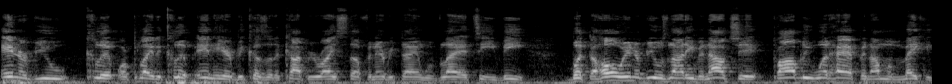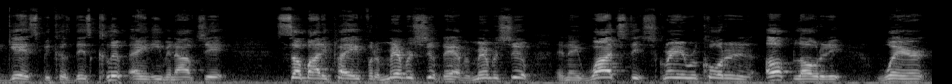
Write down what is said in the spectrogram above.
interview clip or play the clip in here because of the copyright stuff and everything with Vlad TV. But the whole interview is not even out yet. Probably what happened, I'm going to make a guess because this clip ain't even out yet. Somebody paid for the membership. They have a membership and they watched it, screen recorded and uploaded it where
